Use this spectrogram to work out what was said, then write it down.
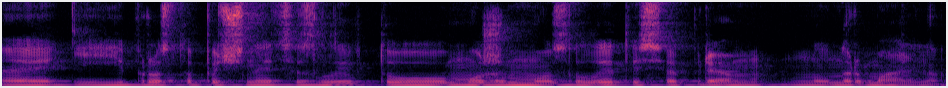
е, і просто почнеться злив, то можемо залитися прям ну, нормально.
